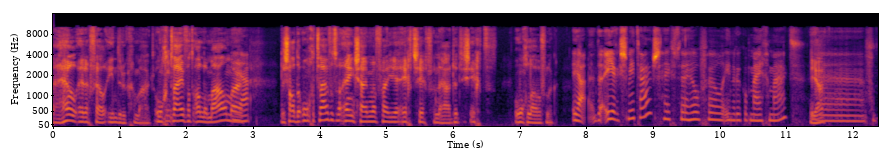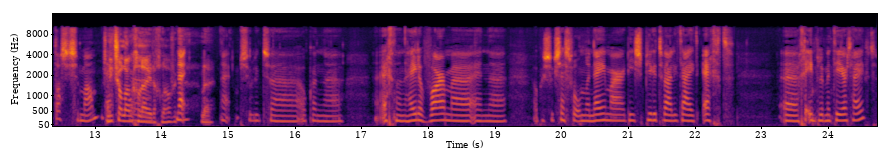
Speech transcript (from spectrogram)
heel erg veel indruk gemaakt? Ongetwijfeld allemaal, maar ja. er zal er ongetwijfeld wel één zijn waarvan je echt zegt van nou, dat is echt ongelooflijk. Ja, de Erik Smithuis heeft heel veel indruk op mij gemaakt. Ja. fantastische man. Is niet zo lang geleden geloof ik. Nee, nee. nee absoluut ook een, echt een hele warme en ook een succesvol ondernemer die spiritualiteit echt uh, geïmplementeerd heeft.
